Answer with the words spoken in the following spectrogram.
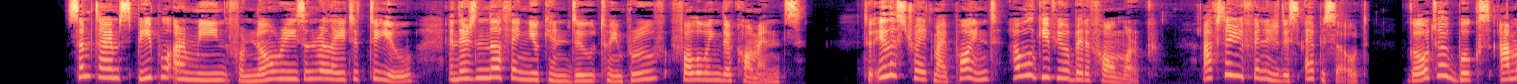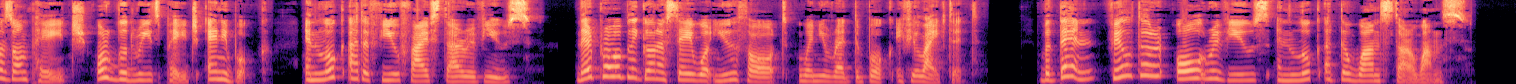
Sometimes people are mean for no reason related to you, and there's nothing you can do to improve following their comments. To illustrate my point, I will give you a bit of homework. After you finish this episode, go to a book's Amazon page or Goodreads page, any book, and look at a few five star reviews. They're probably gonna say what you thought when you read the book if you liked it. But then filter all reviews and look at the one star ones.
